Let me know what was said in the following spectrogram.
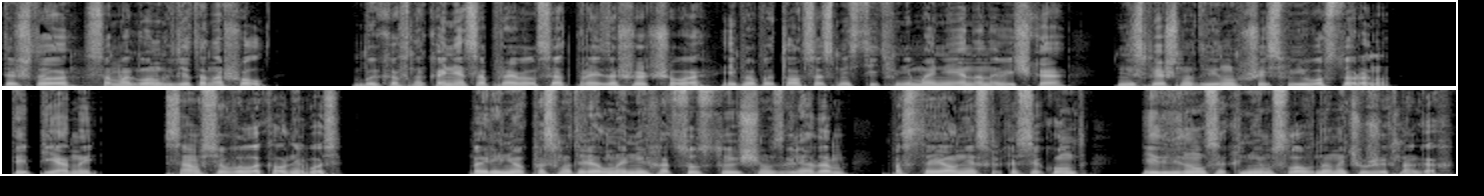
ты что, самогон где-то нашел?» Быков наконец оправился от произошедшего и попытался сместить внимание на новичка, неспешно двинувшись в его сторону. «Ты пьяный? Сам все вылокал, небось?» Паренек посмотрел на них отсутствующим взглядом, постоял несколько секунд и двинулся к ним, словно на чужих ногах.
